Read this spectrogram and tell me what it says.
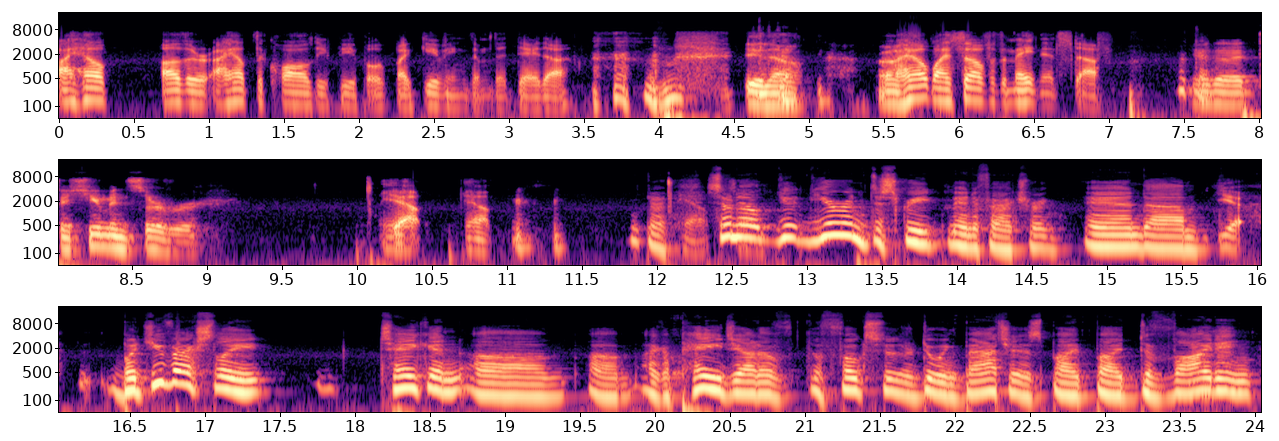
I help other I help the quality people by giving them the data. Mhm. you know I help myself with the maintenance stuff. Okay. You're the, the human server. Yeah, yeah, Okay. yeah. So now you- you're in discrete manufacturing, and um, Yeah. but you've actually taken um um like a page out of the folks that are doing batches by by dividing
